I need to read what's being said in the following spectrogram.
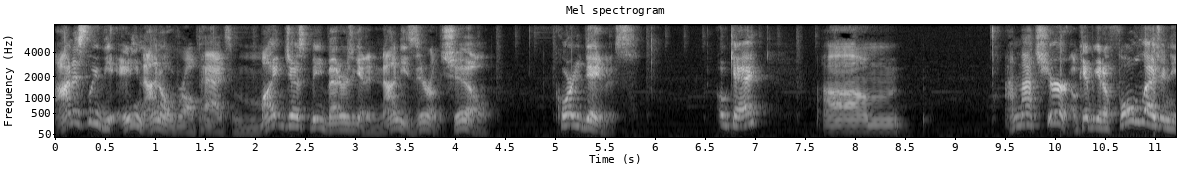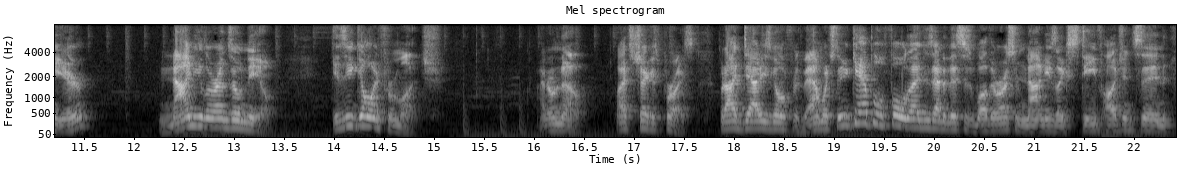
Honestly, the 89 overall packs might just be better to get a 90-0 chill. Corey Davis. Okay. Um, I'm not sure. Okay, we get a full legend here. 90 Lorenzo Neal. Is he going for much? I don't know. Let's check his price. But I doubt he's going for that much. So you can't pull full legends out of this as well. There are some 90s like Steve Hutchinson,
